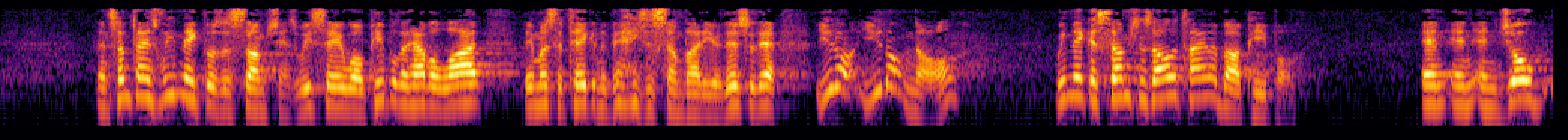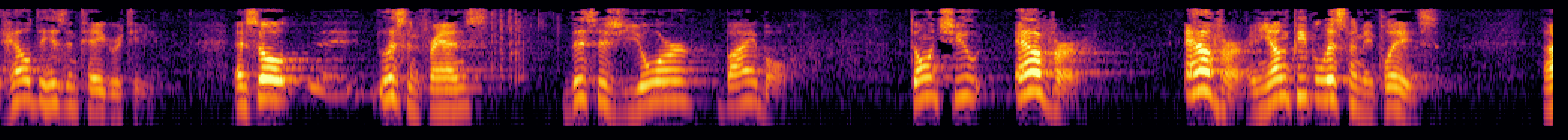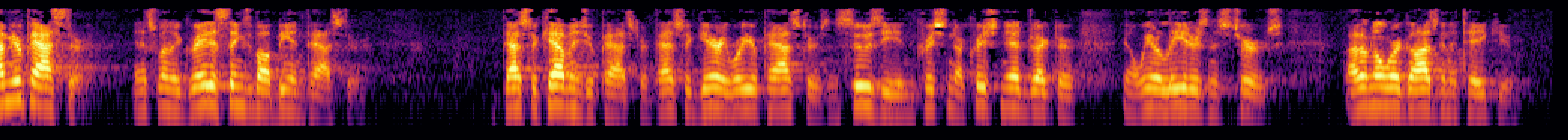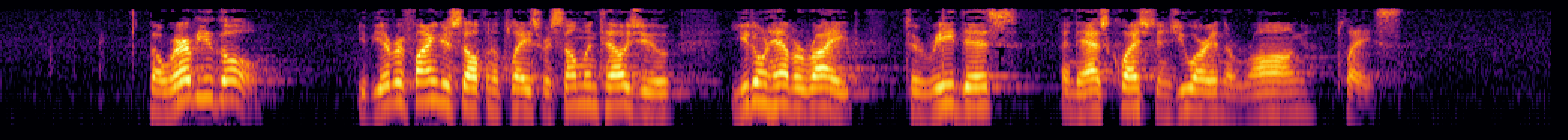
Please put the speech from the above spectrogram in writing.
And sometimes we make those assumptions. We say, well, people that have a lot, they must have taken advantage of somebody or this or that. You don't, you don't know. We make assumptions all the time about people. And, and, and Job held to his integrity. And so, listen, friends, this is your Bible. Don't you ever, ever, and young people listen to me, please. I'm your pastor. And it's one of the greatest things about being pastor. Pastor Kevin's your pastor. Pastor Gary, we're your pastors. And Susie and Christian, our Christian ed director, you know, we are leaders in this church. I don't know where God's going to take you. But wherever you go, if you ever find yourself in a place where someone tells you you don't have a right to read this and to ask questions, you are in the wrong place.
